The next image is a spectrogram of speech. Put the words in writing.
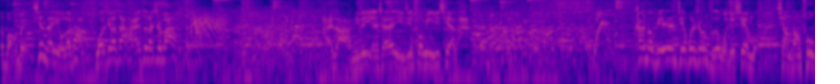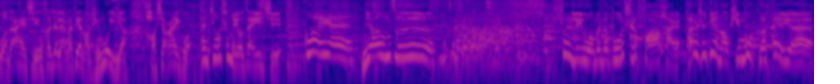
的宝贝。现在有了它，我就要带孩子了，是吧？孩子，你的眼神已经说明一切了。看到别人结婚生子，我就羡慕。像当初我的爱情和这两个电脑屏幕一样，好像爱过，但就是没有在一起。官人娘子，分离我们的不是法海，而是电脑屏幕隔太远。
